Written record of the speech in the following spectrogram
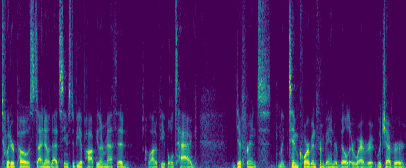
Twitter posts. I know that seems to be a popular method. A lot of people tag different, like Tim Corbin from Vanderbilt or wherever, whichever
